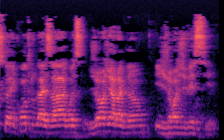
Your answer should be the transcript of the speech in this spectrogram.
Música, Encontro das Águas, Jorge Aragão e Jorge Vecino.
